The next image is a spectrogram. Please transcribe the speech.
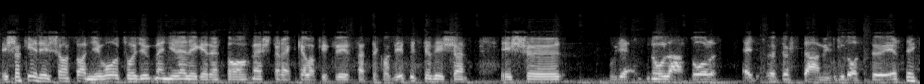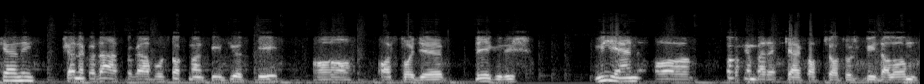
és a kérdés az annyi volt, hogy mennyire elégedett a mesterekkel, akik részt vettek az építkezésen, és ugye nullától egy ötös számig tudott értékelni, és ennek az átlagából szakmánként jött ki a, azt, hogy végül is milyen a szakemberekkel kapcsolatos bizalom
